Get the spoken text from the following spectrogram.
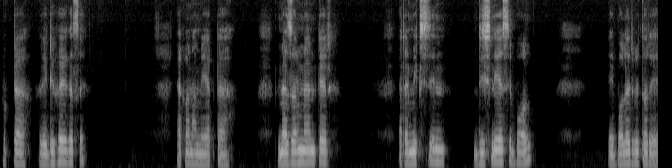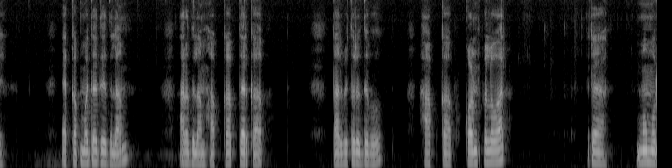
পুরটা রেডি হয়ে গেছে। এখন আমি একটা মেজারমেন্টের একটা মিক্সিং ডিশ নিয়েছি, বল। এই বলের ভিতরে এক কাপ ময়দা দিয়ে দিলাম, আরও দিলাম হাফ কাপ, দেড় কাপ। তার ভিতরে দেব হাফ কাপ কর্নফ্লাওয়ার। এটা মোমোর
